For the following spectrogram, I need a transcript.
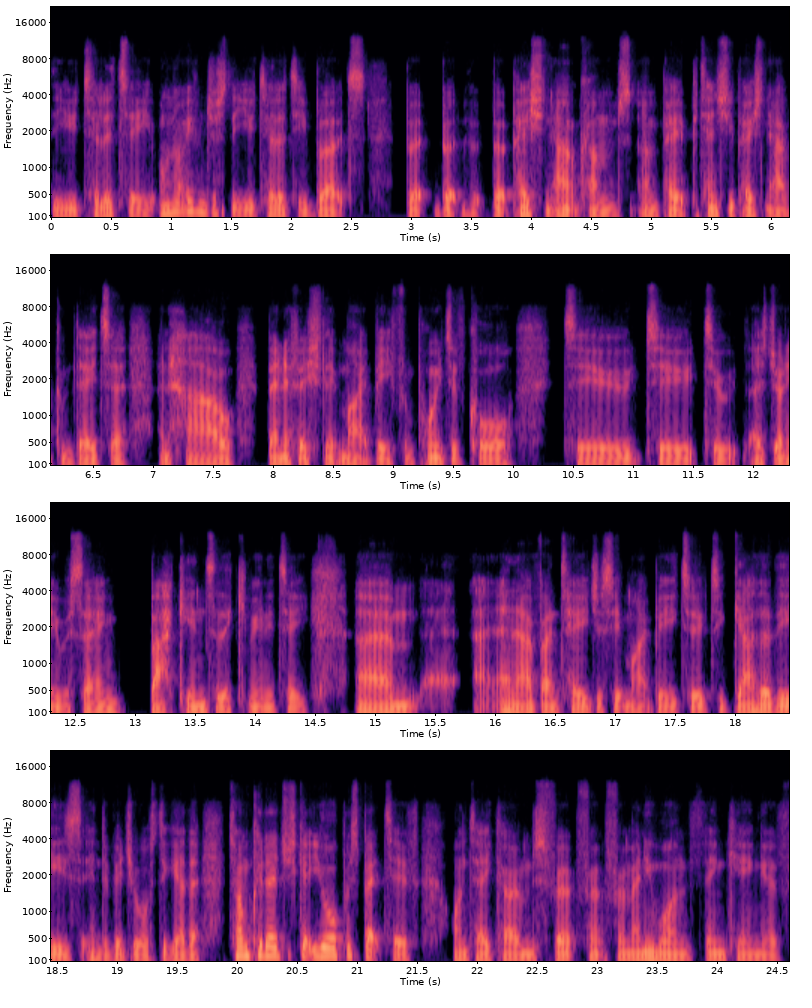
the utility, or not even just the utility, but but but but patient outcomes and pay, potentially patient outcome data and how beneficial it might be from point of call to to to as Johnny was saying back into the community. Um, and advantageous it might be to to gather these individuals together. Tom could i just get your perspective on take homes for, for, from anyone thinking of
